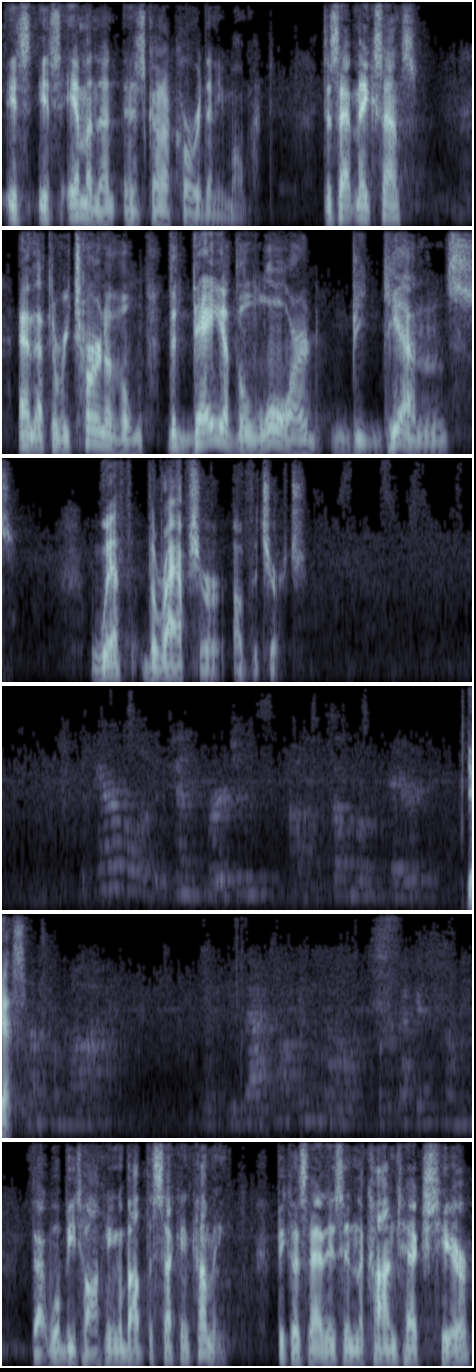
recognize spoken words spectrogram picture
it's, it's imminent and it's going to occur at any moment. Does that make sense? And that the return of the, the day of the Lord begins with the rapture of the church. The parable of the ten virgins, um, some were prepared, Yes. some were not. Is- Is that talking about the second coming? That will be talking about the second coming because that is in the context here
